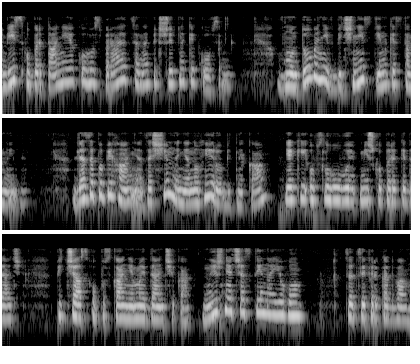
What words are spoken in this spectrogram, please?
Вісь обертання якого спирається на підшипники ковзання, вмонтовані в бічні стінки станини. Для запобігання защемлення ноги робітника, який обслуговує мішкоперекидач, під час опускання майданчика нижня частина його, це циферка 2,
